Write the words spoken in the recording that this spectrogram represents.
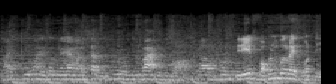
ไปกูให้ต้นแม่มาสั่นกูลงที่บ้านบอกเราพูดดีๆบอกเพื่อนเบื้องอะไรสวัสดี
